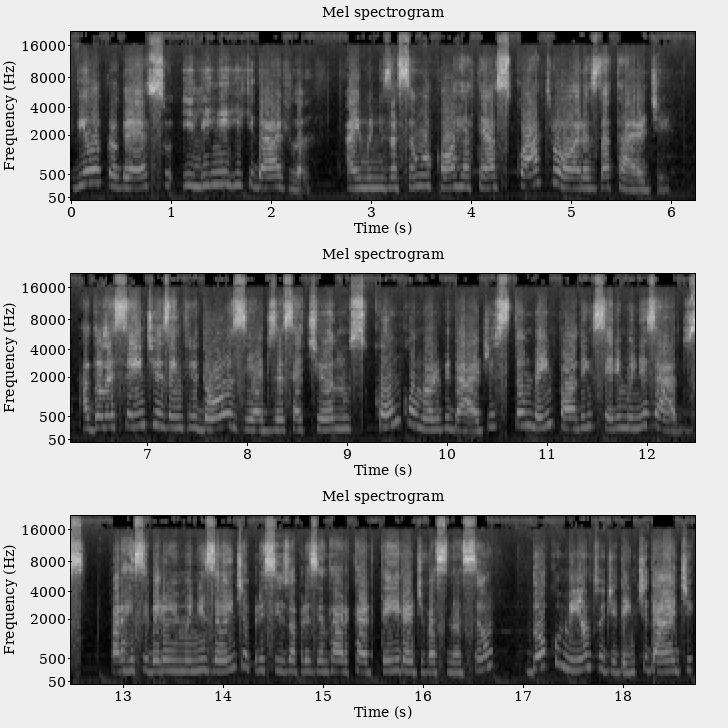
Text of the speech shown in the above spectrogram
Vila Progresso e Linha Henrique Dávila. A imunização ocorre até às 4 horas da tarde. Adolescentes entre 12 a 17 anos com comorbidades também podem ser imunizados. Para receber o imunizante é preciso apresentar carteira de vacinação, documento de identidade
